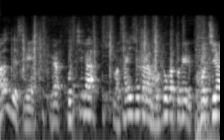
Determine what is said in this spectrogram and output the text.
まずですね、こちら、まあ、最初から元が取れるこちら、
